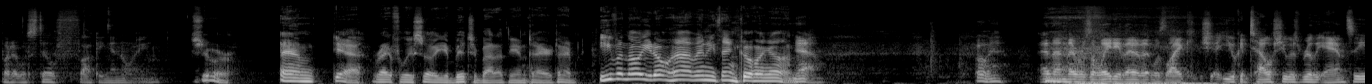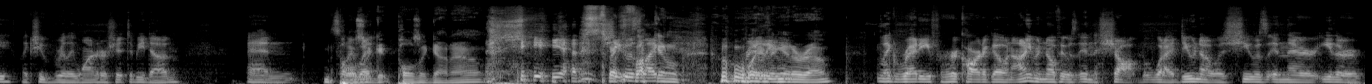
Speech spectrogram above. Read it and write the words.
But it was still fucking annoying. Sure. And yeah, rightfully so. You bitch about it the entire time, even though you don't have anything going on. Yeah. Oh yeah. And then there was a lady there that was like, she, you could tell she was really antsy, like she really wanted her shit to be done. And so Pulls, a, went, gu- pulls a gun out, yeah, she was like, fucking waving it around. like ready for her car to go, and I don't even know if it was in the shop. But what I do know is she was in there either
